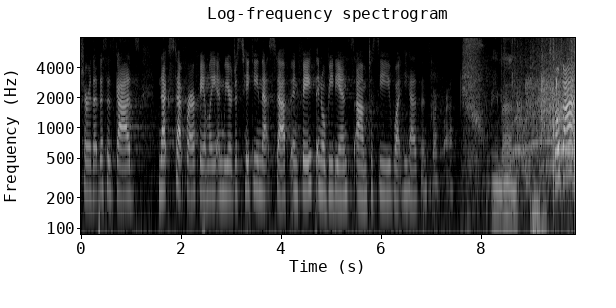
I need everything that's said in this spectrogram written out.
sure that this is God's next step for our family, and we are just taking that step in faith and obedience um, to see what He has in store for us. Amen. Go God.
